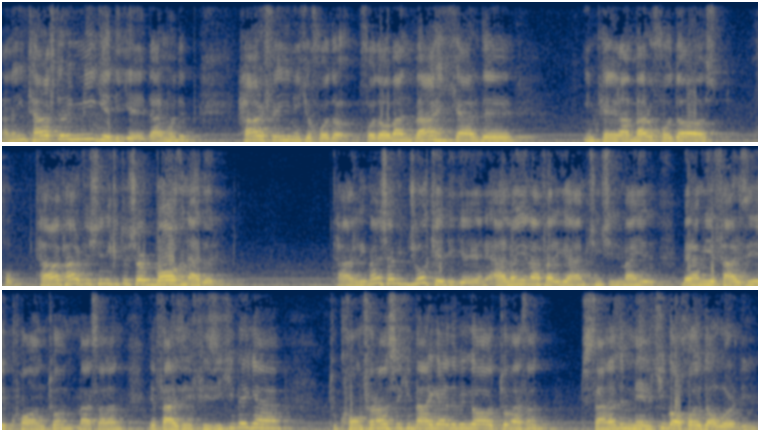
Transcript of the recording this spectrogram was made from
الان این طرف داره میگه دیگه در مورد حرف اینه که خدا خداوند وحی کرده این پیغمبر خداست. خب طرف حرفش اینه که تو چرا باغ نداری؟ تقریبا شبیه جوک دیگه. یعنی الان یه نفر یه همچین چیزی من برم یه فرضیه کوانتوم مثلا یه فرضیه فیزیکی بگم تو کنفرانسی که برگرده بگه تو مثلا سند ملکی با خودت آوردی؟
